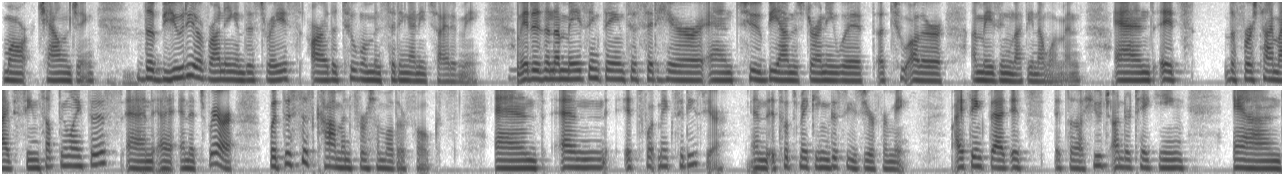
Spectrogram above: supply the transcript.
more challenging. Mm-hmm. The beauty of running in this race are the two women sitting on each side of me. It is an amazing thing to sit here and to be on this journey with uh, two other amazing Latina women and it's the first time I've seen something like this, and and it's rare. But this is common for some other folks, and and it's what makes it easier, and it's what's making this easier for me. I think that it's it's a huge undertaking, and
